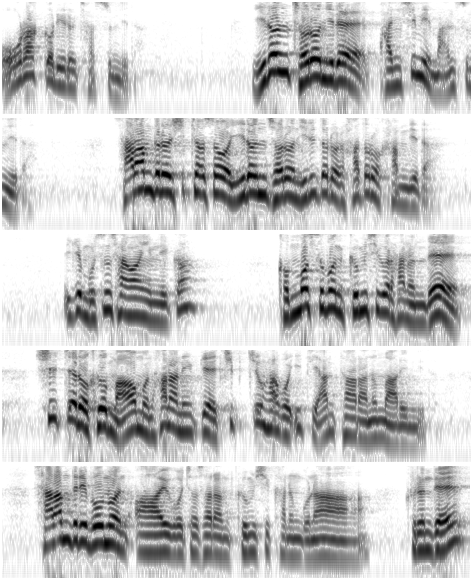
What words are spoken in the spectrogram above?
오락거리를 찾습니다. 이런 저런 일에 관심이 많습니다. 사람들을 시켜서 이런저런 일들을 하도록 합니다. 이게 무슨 상황입니까? 겉모습은 금식을 하는데 실제로 그 마음은 하나님께 집중하고 있지 않다라는 말입니다. 사람들이 보면 아이고 저 사람 금식하는구나. 그런데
